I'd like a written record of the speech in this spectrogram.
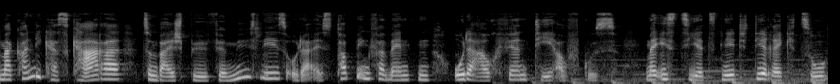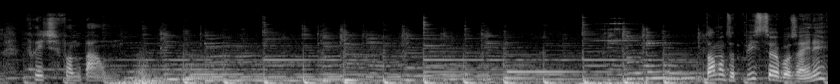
Man kann die Cascara zum Beispiel für Müslis oder als Topping verwenden oder auch für einen Teeaufguss. Man isst sie jetzt nicht direkt so frisch vom Baum. Da haben wir uns ein bisschen was rein,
